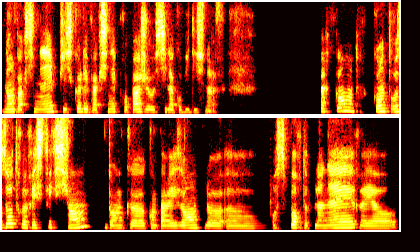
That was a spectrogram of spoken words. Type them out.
non vaccinés, puisque les vaccinés propagent aussi la COVID-19. Par contre, quant aux autres restrictions, donc euh, comme par exemple euh, au sport de plein air et au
